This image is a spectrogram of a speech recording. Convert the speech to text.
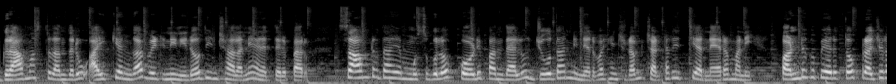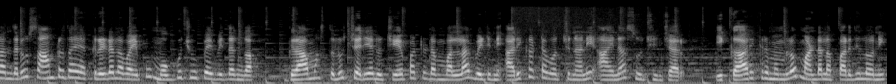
గ్రామస్తులందరూ ఐక్యంగా వీటిని నిరోధించాలని ఆయన తెలిపారు. సాంప్రదాయం ముసుగులో కోడి పందాలు జూదాన్ని నిర్వహించడం చట్టరీత్యా నేరమని పండుగ పేరుతో ప్రజలందరూ సాంప్రదాయ క్రీడల వైపు మొగ్గు చూపే విధంగా గ్రామస్తులు చర్యలు చేపట్టడం వల్ల వీటిని అరికట్టవచ్చునని ఆయన సూచించారు. ఈ కార్యక్రమంలో మండల పరిధిలోని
